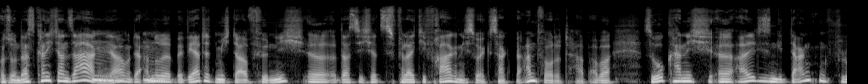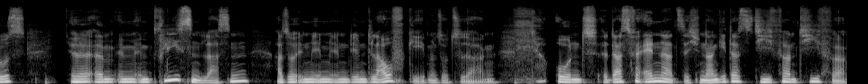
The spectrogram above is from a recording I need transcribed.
Also und das kann ich dann sagen, mhm. ja. Und der andere mhm. bewertet mich dafür nicht, äh, dass ich jetzt vielleicht die Frage nicht so exakt beantwortet habe. Aber so kann ich äh, all diesen Gedankenfluss äh, ähm, im, im Fließen lassen, also in, in, in den Lauf geben sozusagen. Und das verändert sich und dann geht das tiefer und tiefer,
